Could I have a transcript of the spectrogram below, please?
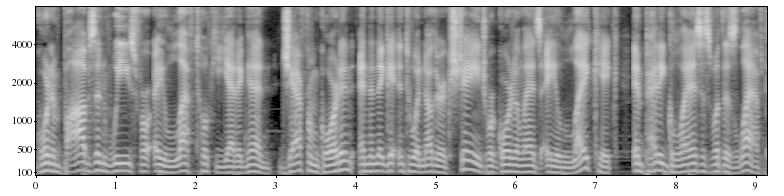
Gordon bobs and weaves for a left hook yet again. Jab from Gordon, and then they get into another exchange where Gordon lands a leg kick and Paddy glances with his left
